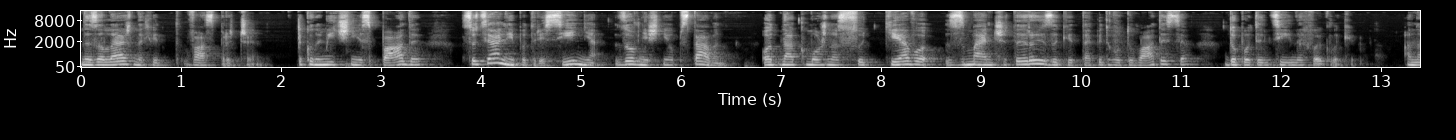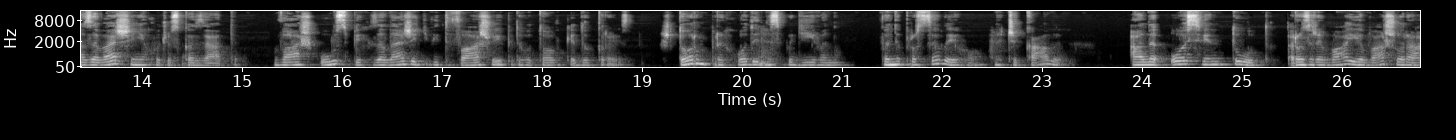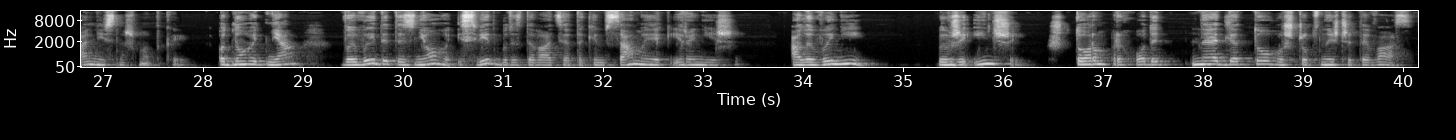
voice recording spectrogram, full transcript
незалежних від вас причин: економічні спади, соціальні потрясіння, зовнішні обставини. Однак можна суттєво зменшити ризики та підготуватися до потенційних викликів. А на завершення хочу сказати: ваш успіх залежить від вашої підготовки до криз. Шторм приходить несподівано. Ви не просили його, не чекали. Але ось він тут розриває вашу реальність на шматки. Одного дня ви вийдете з нього, і світ буде здаватися таким самим, як і раніше. Але ви ні. Ви вже інший. Шторм приходить не для того, щоб знищити вас,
